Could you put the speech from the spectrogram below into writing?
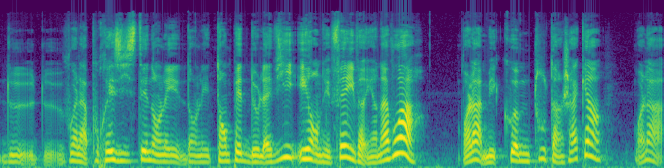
de, voilà pour résister dans les, dans les tempêtes de la vie. Et en effet, il va y en avoir. Voilà, mais comme tout un chacun. Voilà,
